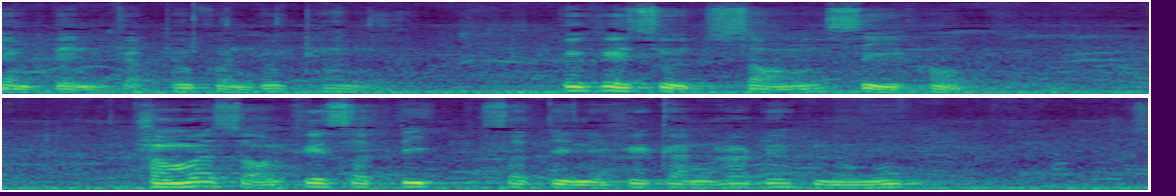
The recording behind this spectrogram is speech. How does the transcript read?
จำเป็นกับทุกคนทุกท่าน ก็คือสูตร 2 4 6 คำว่า2คือสติ สติเนี่ยคือการระลึกรู้ ส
